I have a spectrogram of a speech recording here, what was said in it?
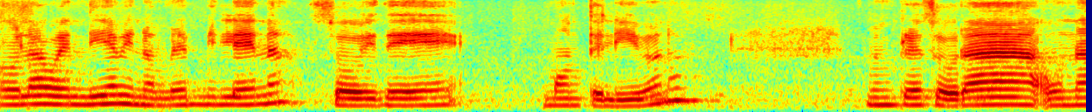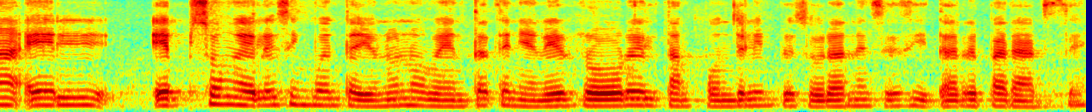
Hola, buen día. Mi nombre es Milena. Soy de Montelíbano. Mi impresora, una L Epson L5190, tenía el error, el tampón de la impresora necesita repararse.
